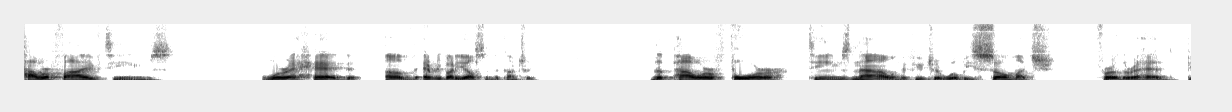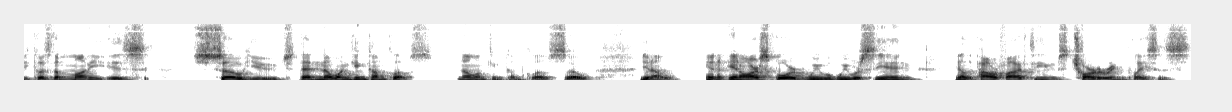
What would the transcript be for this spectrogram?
Power Five teams were ahead of everybody else in the country. The Power Four teams now in the future will be so much further ahead because the money is so huge that no one can come close. No one can come close. So, you know, in in our sport, we we were seeing you know the Power Five teams chartering places,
